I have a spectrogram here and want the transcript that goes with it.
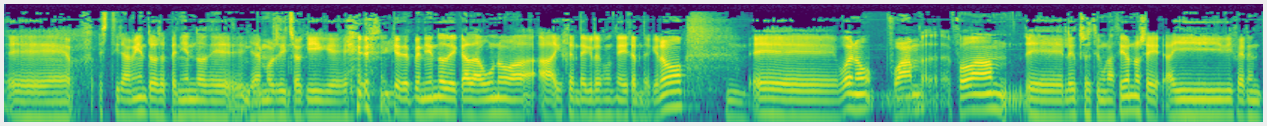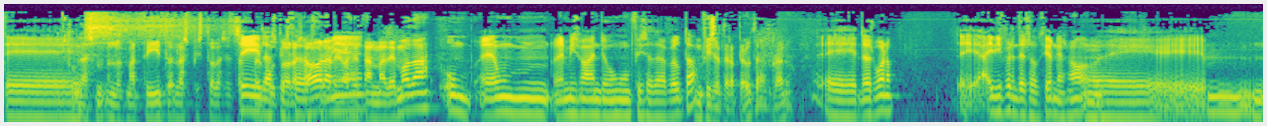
Eh, estiramientos dependiendo de, ya hemos dicho aquí que, que dependiendo de cada uno a- hay gente que le funciona y gente que no. Mm. Eh, bueno, FOAM. FOAM, eh, electroestimulación, no sé, hay diferentes... Las- los martillitos, las pistolas estas Sí, las pistolas ahora, que también. a estar más de moda. Un, eh, un- eh, mismamente un fisioterapeuta. Un fisioterapeuta, claro. Eh, entonces, bueno, hay diferentes opciones, ¿no? Mm. Eh, mm,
